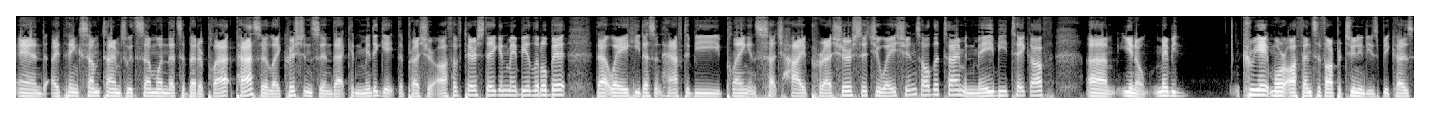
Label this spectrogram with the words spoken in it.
And I think sometimes with someone that's a better pla- passer like Christensen, that can mitigate the pressure off of Ter Stegen maybe a little bit. That way he doesn't have to be playing in such high pressure situations all the time and maybe take off, um, you know, maybe create more offensive opportunities because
